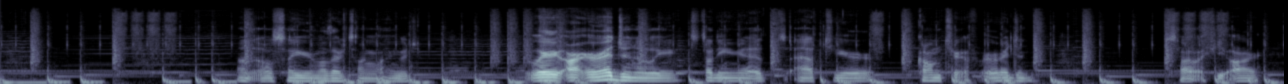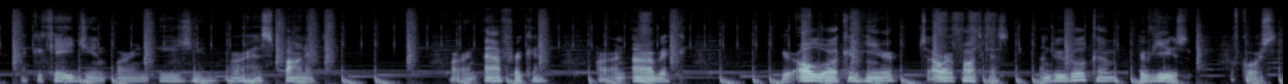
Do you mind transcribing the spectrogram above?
and also your mother tongue language. We are originally studying it at your country of origin. So if you are a Caucasian or an Asian or a Hispanic or an African or an Arabic, you're all welcome here to our podcast and we welcome reviews, of course.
